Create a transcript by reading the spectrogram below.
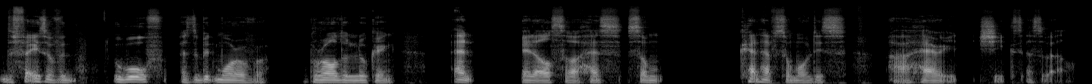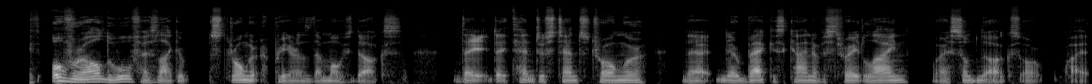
the face of a wolf is a bit more of a broader looking. And it also has some, can have some of these uh, hairy cheeks as well. Overall, the wolf has like a stronger appearance than most dogs. They, they tend to stand stronger. Their, their back is kind of a straight line, whereas some dogs, or quite,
